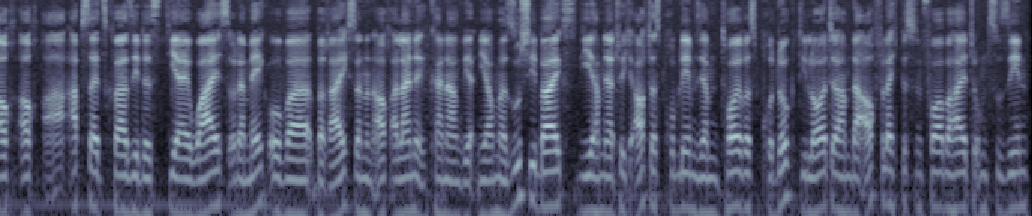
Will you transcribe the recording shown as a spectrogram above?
auch, auch abseits quasi des DIYs oder Makeover-Bereichs, sondern auch alleine, keine Ahnung, wir hatten ja auch mal Sushi-Bikes, die haben natürlich auch das Problem, sie haben ein teures Produkt, die Leute haben da auch vielleicht ein bisschen Vorbehalte, um zu sehen,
